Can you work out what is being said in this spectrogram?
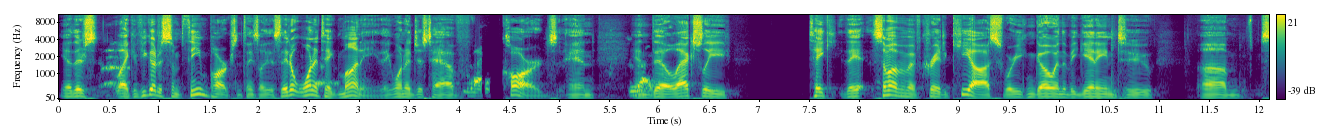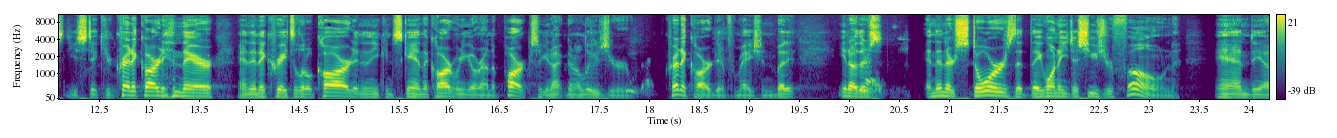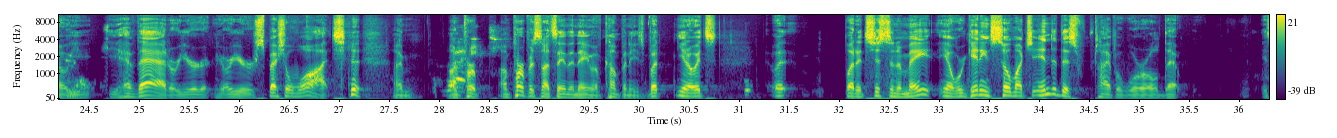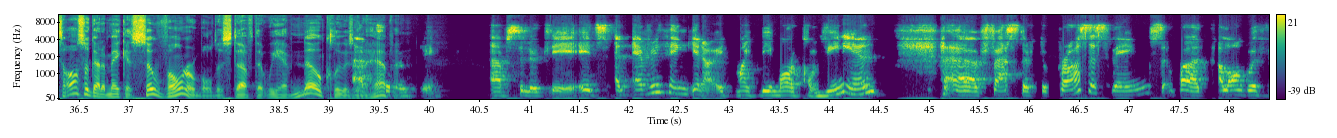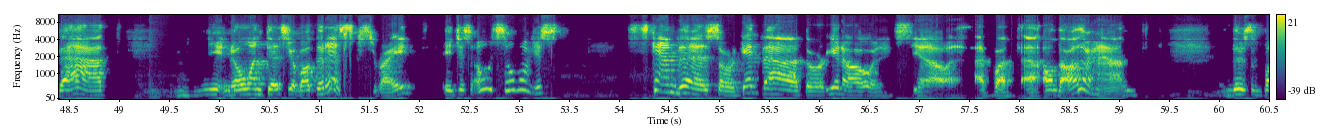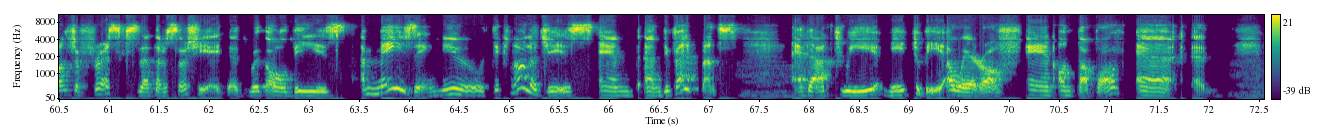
You know, there's like if you go to some theme parks and things like this, they don't want to take money. They want to just have right. cards, and right. and they'll actually take. They some of them have created kiosks where you can go in the beginning to um, you stick your credit card in there, and then it creates a little card, and then you can scan the card when you go around the park, so you're not going to lose your credit card information. But it, you know, there's and then there's stores that they want to just use your phone, and you know, you, you have that or your or your special watch. I'm right. on, pur- on purpose not saying the name of companies, but you know, it's but it's just an amazing. You know, we're getting so much into this type of world that it's also got to make us so vulnerable to stuff that we have no clue is going to happen absolutely. It's and everything you know it might be more convenient uh, faster to process things but along with that no one tells you about the risks right? It just oh so much just scan this or get that or you know and it's you know but uh, on the other hand there's a bunch of risks that are associated with all these amazing new technologies and, and developments that we need to be aware of and on top of uh,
